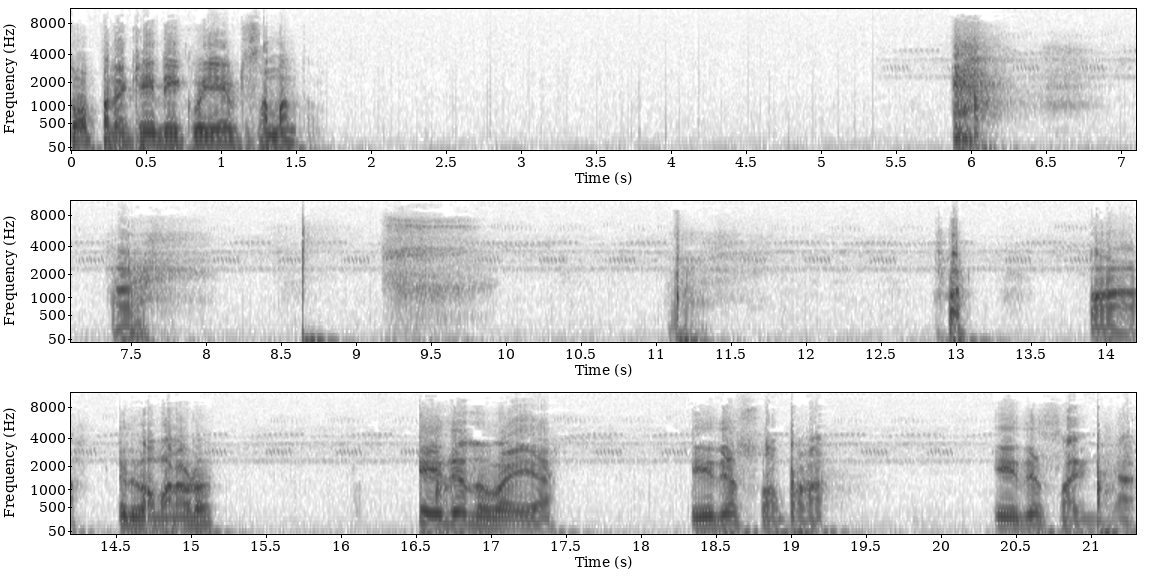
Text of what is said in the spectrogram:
స్వప్నకి నీకు ఏమిటి సంబంధం? ఆ. ఆ. ఇదిగో మనవడు. ఇది నువ్వయ్యా. ఇది స్వప్న. ఇది సంధ్య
